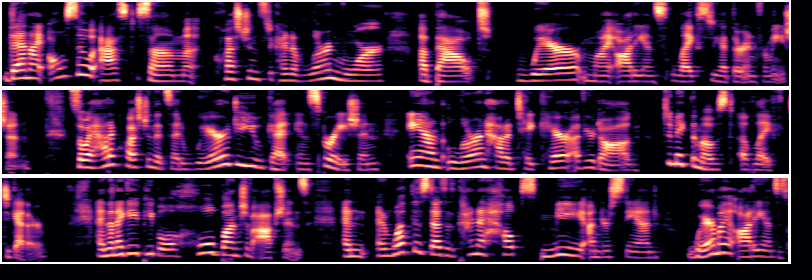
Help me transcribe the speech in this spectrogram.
Then I also asked some questions to kind of learn more about where my audience likes to get their information. So I had a question that said, Where do you get inspiration and learn how to take care of your dog to make the most of life together? And then I gave people a whole bunch of options. And, and what this does is kind of helps me understand where my audience is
